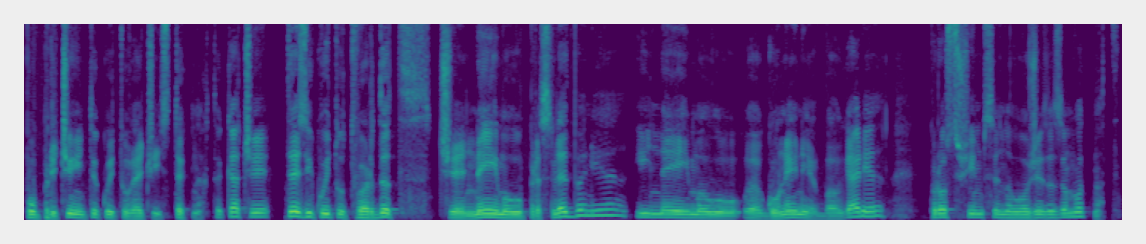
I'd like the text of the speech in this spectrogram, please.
По причините, които вече изтъкнах. Така че тези, които твърдат, че не е имало преследвания и не е имало гонения в България, просто ще им се наложи да замлъкнат.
